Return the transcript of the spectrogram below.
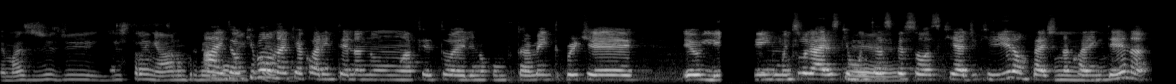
É mais de, de, de estranhar num primeiro Ah, então momento. que bom, né, mesmo. que a quarentena não afetou ele no comportamento, porque eu li em muitos lugares que muitas É. pessoas que adquiriram pet na Uhum. quarentena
